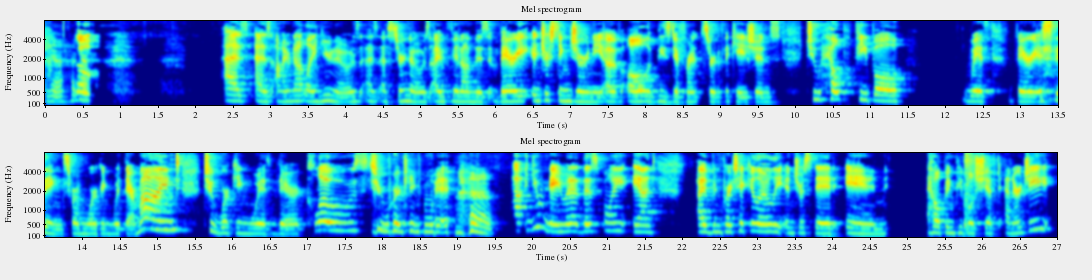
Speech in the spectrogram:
Yeah. Okay. So as as I'm not like you knows, as Esther knows, I've been on this very interesting journey of all of these different certifications to help people with various things from working with their mind to working with their clothes to working with uh, you name it at this point and I've been particularly interested in helping people shift energy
